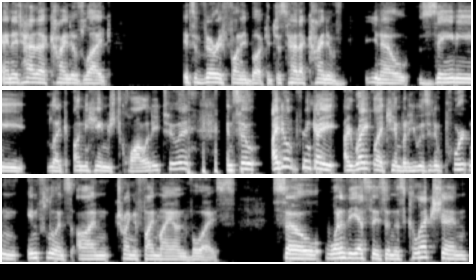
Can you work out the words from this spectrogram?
and it had a kind of like it's a very funny book. It just had a kind of, you know, zany like unhinged quality to it. and so I don't think I I write like him, but he was an important influence on trying to find my own voice. So one of the essays in this collection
